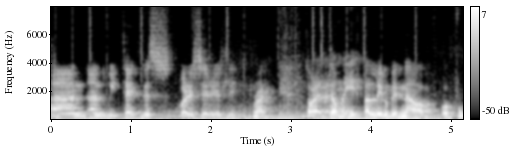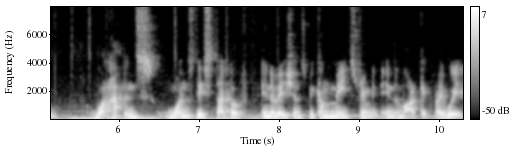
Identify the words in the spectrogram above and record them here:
and and we take this very seriously. Right. All right. Tell me a little bit now of what happens once these type of innovations become mainstream in, in the market, right? We,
